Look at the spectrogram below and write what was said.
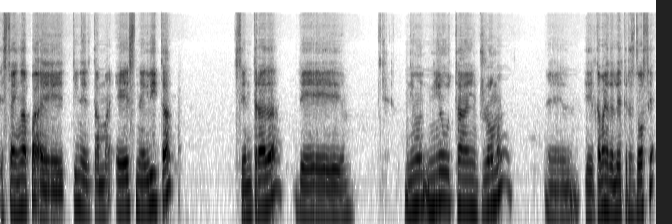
Está en APA, eh, tiene el tamaño, es negrita, centrada de New, New Times Roman, el, el tamaño de letras 12.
